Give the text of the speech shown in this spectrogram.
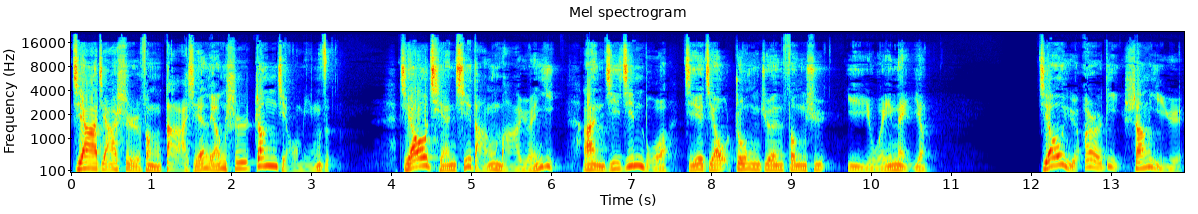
家家侍奉大贤良师张角名字。角遣其党马元义，暗击金帛，结交中捐封胥，以为内应。角与二弟商议曰：“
